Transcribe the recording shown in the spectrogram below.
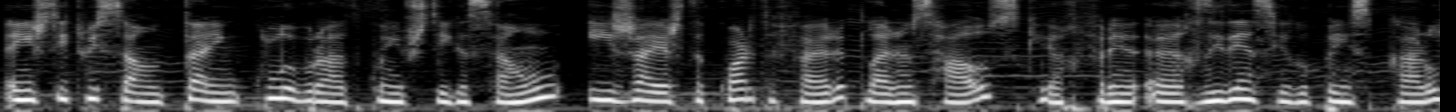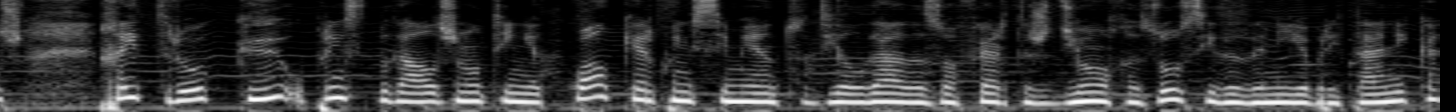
A instituição tem colaborado com a investigação e já esta quarta-feira, Clarence House, que é a, a residência do Príncipe Carlos, reiterou que o Príncipe Gales não tinha qualquer conhecimento de alegadas ofertas de honras ou cidadania britânica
